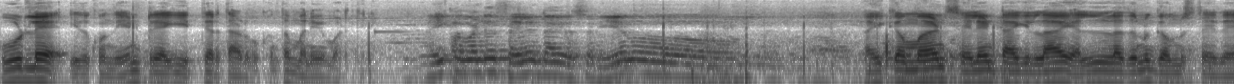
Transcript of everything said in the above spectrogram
ಕೂಡಲೇ ಇದಕ್ಕೊಂದು ಎಂಟ್ರಿಯಾಗಿ ಇತ್ಯರ್ಥ ಆಡಬೇಕು ಅಂತ ಮನವಿ ಮಾಡ್ತೀನಿ. ಹೈಕಮಾಂಡ್ ಸೈಲೆಂಟ್ ಆಗಿದೆ ಸರ್ ಏನು? ಹೈಕಮಾಂಡ್ ಸೈಲೆಂಟ್ ಆಗಿಲ್ಲ ಎಲ್ಲದನ್ನು ಗಮನಿಸ್ತಾ ಇದೆ.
